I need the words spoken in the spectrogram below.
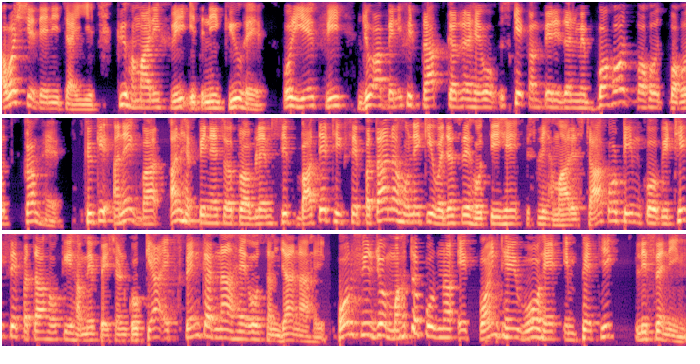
अवश्य देनी चाहिए क्यों हमारी फ़ी इतनी क्यों है। और ये फ़ी जो आप बेनिफिट प्राप्त कर रहे हो, उसके कंपैरिजन में बहुत बहुत बहुत कम है। क्योंकि अनेक बार अनहैप्पीनेस और प्रॉब्लम सिर्फ़ बातें ठीक से पता न होने की वजह से होती है। इसलिए हमारे स्टाफ और टीम को भी ठीक से पता हो कि हमें पेशेंट को क्या एक्सप्लेन करना है और समझाना है। और फिर जो महत्वपूर्ण एक पॉइंट है, वो है इम्पेथिक लिसनिंग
